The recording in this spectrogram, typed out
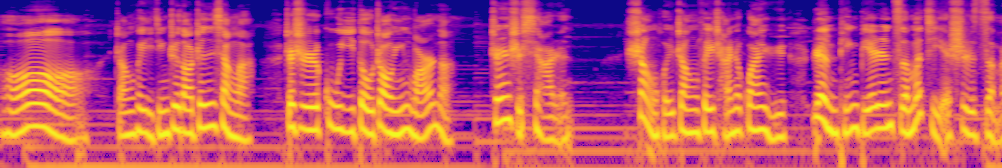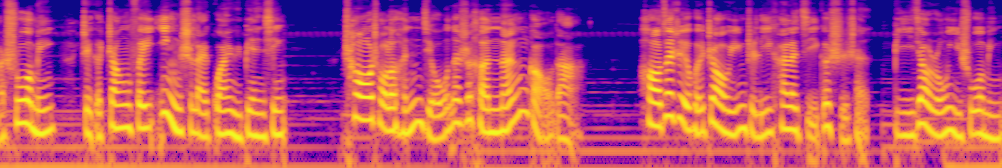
哦，张飞已经知道真相了，这是故意逗赵云玩呢，真是吓人。上回张飞缠着关羽，任凭别人怎么解释、怎么说明，这个张飞硬是来关羽变心，吵吵了很久，那是很难搞的。好在这回赵云只离开了几个时辰，比较容易说明。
